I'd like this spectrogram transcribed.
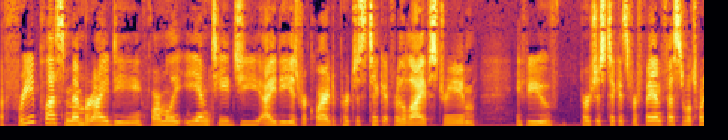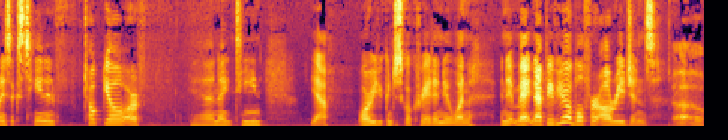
a free plus member ID, formerly EMTG ID, is required to purchase a ticket for the live stream. If you've purchased tickets for Fan Festival 2016 in Tokyo or yeah 19, yeah, or you can just go create a new one, and it might not be viewable for all regions. Uh-oh.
